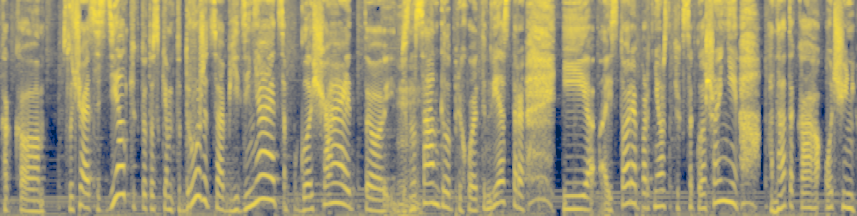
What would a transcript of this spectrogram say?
как а, случаются сделки, кто-то с кем-то дружится, объединяется, поглощает, бизнес-ангелы, приходят инвесторы. И история партнерских соглашений, она такая очень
